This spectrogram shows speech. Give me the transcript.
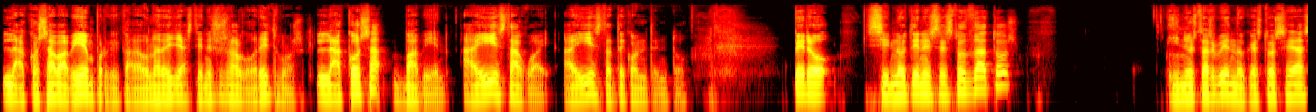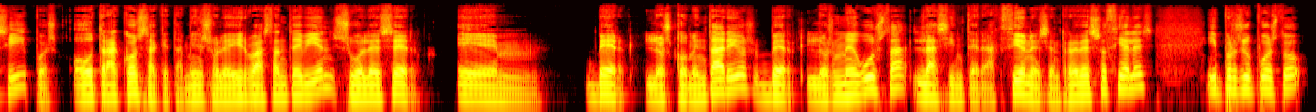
la cosa va bien porque cada una de ellas tiene sus algoritmos. La cosa va bien. Ahí está guay, ahí estate contento. Pero si no tienes estos datos, y no estás viendo que esto sea así, pues otra cosa que también suele ir bastante bien suele ser em, ver los comentarios, ver los me gusta, las interacciones en redes sociales y por supuesto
